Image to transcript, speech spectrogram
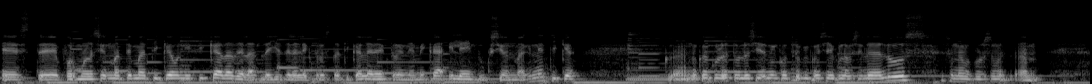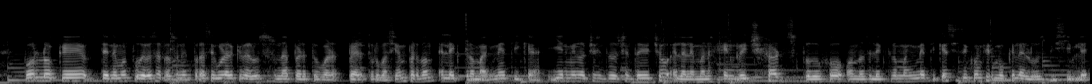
este, formulación matemática unificada de las leyes de la electrostática, la electrodinámica y la inducción magnética. Cuando calculó esta velocidad encontró que coincide con la velocidad de la luz. Por lo que tenemos poderosas razones para asegurar que la luz es una perturbación perdón, electromagnética. Y en 1888 el alemán Heinrich Hertz produjo ondas electromagnéticas y se confirmó que la luz visible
